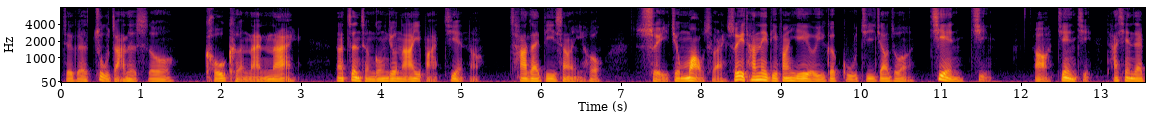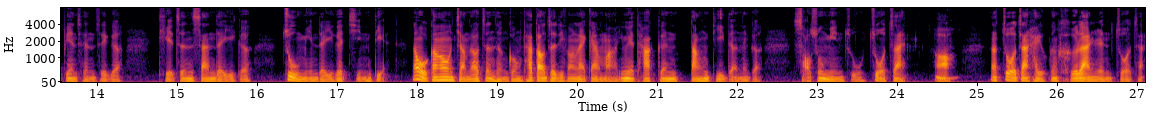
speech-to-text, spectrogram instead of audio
这个驻扎的时候口渴难耐，那郑成功就拿一把剑啊插在地上以后，水就冒出来，所以他那地方也有一个古迹叫做剑井啊，剑井，它现在变成这个铁针山的一个著名的一个景点。那我刚刚讲到郑成功，他到这地方来干嘛？因为他跟当地的那个少数民族作战啊，那作战还有跟荷兰人作战，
